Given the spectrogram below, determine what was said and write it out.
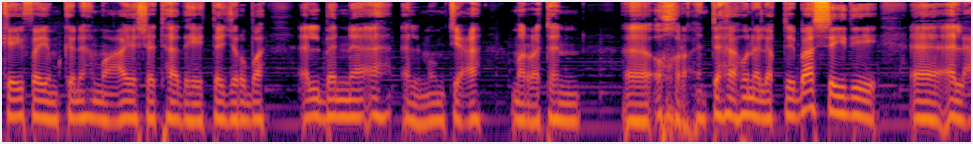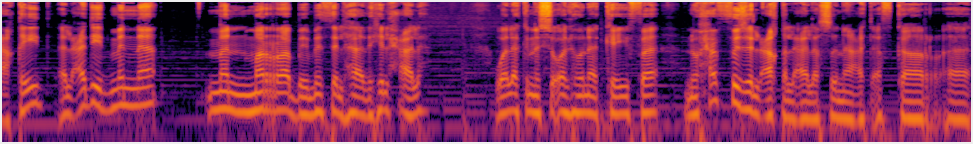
كيف يمكنه معايشة هذه التجربة البناءة الممتعة مرة آه، أخرى. انتهى هنا الاقتباس سيدي آه، العقيد، العديد منا من مر بمثل هذه الحالة؟ ولكن السؤال هنا كيف نحفز العقل على صناعة أفكار آه،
